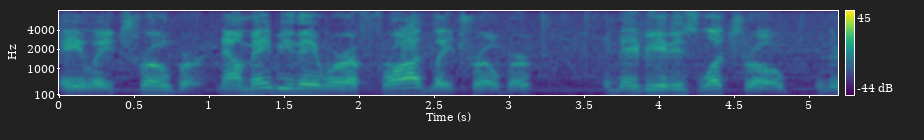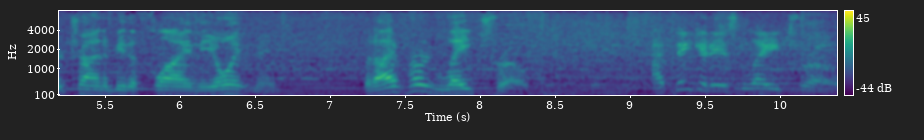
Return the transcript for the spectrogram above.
a Latrober. Now, maybe they were a fraud Latrober and maybe it is Latrobe, and they're trying to be the fly in the ointment. But I've heard Latrobe. I think it is Latrobe,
